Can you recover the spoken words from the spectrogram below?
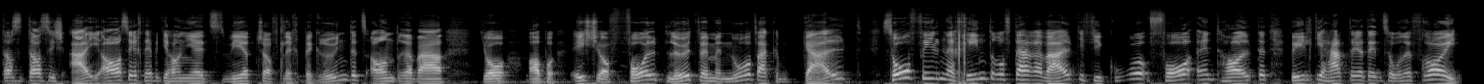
das, das ist eine Ansicht, eben, die habe ich jetzt wirtschaftlich begründet. Das andere wäre, ja, aber ist ja voll blöd, wenn man nur wegen dem Geld so vielen Kindern auf dieser Welt die Figur vorenthalten, weil die hätten ja dann so eine Freude.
